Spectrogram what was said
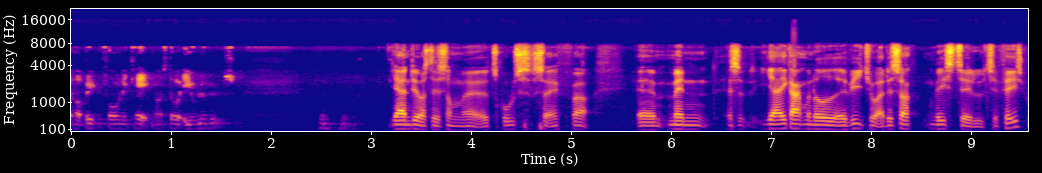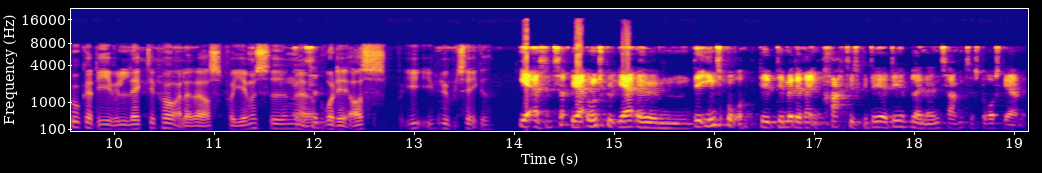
at hoppe ind foran i kamera og stå ævleløs. Ja, det er også det, som uh, Truls sagde før. Uh, men altså, jeg er i gang med noget uh, video. Er det så mest til, til Facebook, at I vil lægge det på, eller er det også på hjemmesiden? Altså, bruger det også i, i biblioteket? Ja, altså, ja, undskyld. Ja, øh, det ene spor, det, det med det rent praktiske, det er, det er blandt andet tanken til storskærme.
